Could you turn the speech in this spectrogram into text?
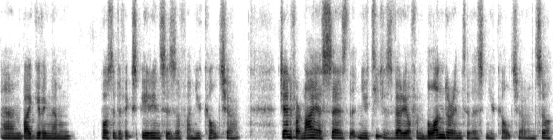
um, by giving them positive experiences of a new culture. Jennifer Nias says that new teachers very often blunder into this new culture, and so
